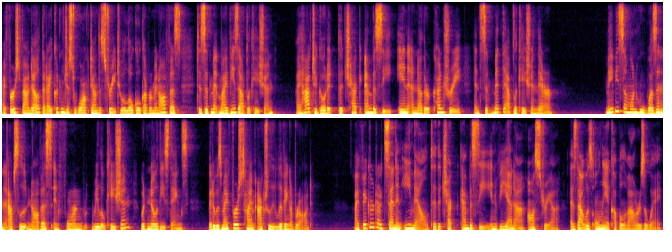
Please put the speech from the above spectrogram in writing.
I first found out that I couldn't just walk down the street to a local government office to submit my visa application. I had to go to the Czech embassy in another country and submit the application there. Maybe someone who wasn't an absolute novice in foreign relocation would know these things, but it was my first time actually living abroad. I figured I'd send an email to the Czech embassy in Vienna, Austria, as that was only a couple of hours away.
